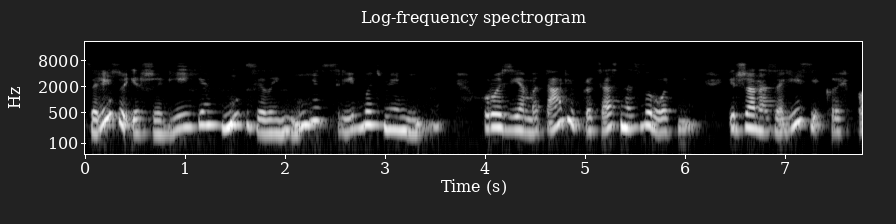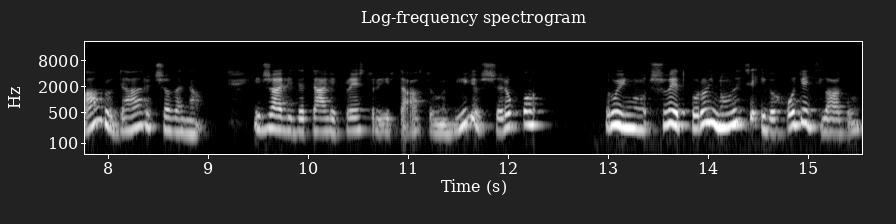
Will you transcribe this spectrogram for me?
Залізо іржавіє, мік зеленіє, срібло тьмяніє. Корозія металів процес незворотній. Іржа на залізі крихка руда речовина. Іржаві деталі пристроїв та автомобілів широко руйну... швидко руйнуються і виходять з ладу.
